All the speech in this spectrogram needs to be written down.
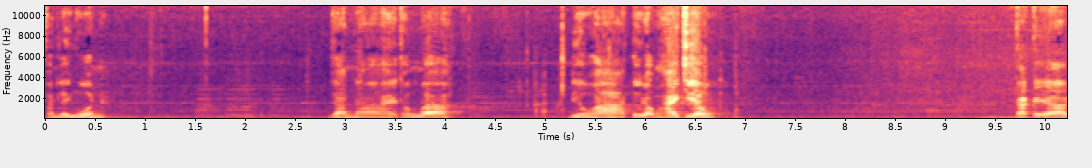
Phần lấy nguồn. này dàn à, hệ thống à, điều hòa tự động hai chiều. Các cái à,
